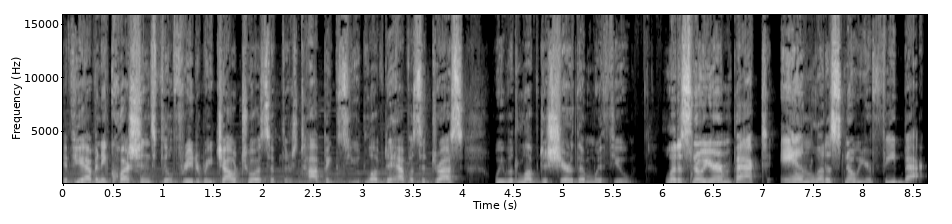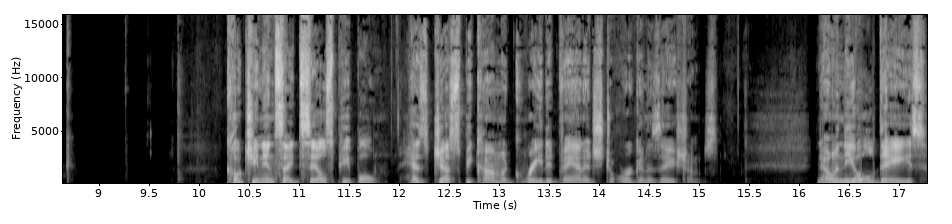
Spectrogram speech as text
If you have any questions, feel free to reach out to us. If there's topics you'd love to have us address, we would love to share them with you. Let us know your impact and let us know your feedback. Coaching inside salespeople has just become a great advantage to organizations. Now, in the old days,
